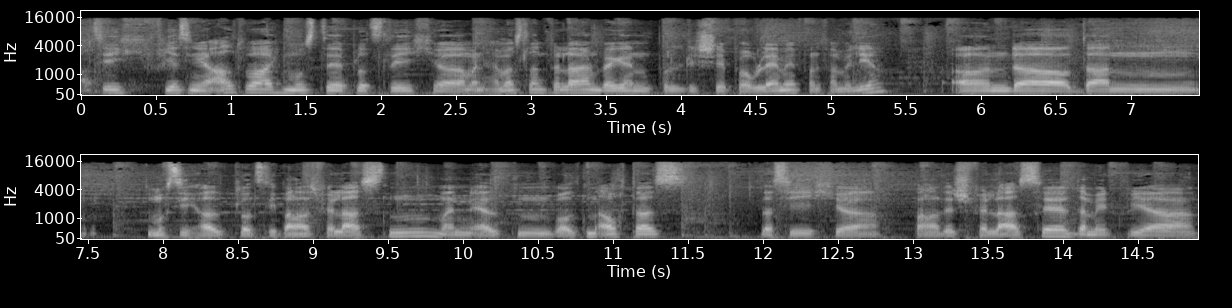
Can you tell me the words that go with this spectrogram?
Als ich 14 Jahre alt war, ich musste plötzlich äh, mein Heimatland verlassen wegen politischer Probleme von Familie. Und äh, dann musste ich halt plötzlich Bangladesch verlassen. Meine Eltern wollten auch das dass ich äh, Bangladesch verlasse, damit wir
